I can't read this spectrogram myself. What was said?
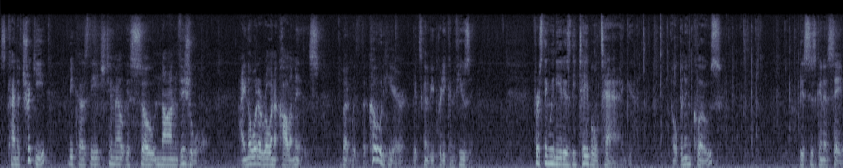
is kind of tricky because the HTML is so non-visual. I know what a row and a column is, but with the code here, it's going to be pretty confusing. First thing we need is the table tag. Open and close. This is going to say,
